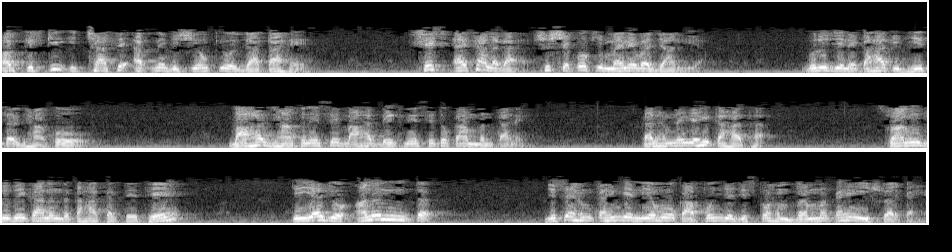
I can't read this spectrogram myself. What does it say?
और किसकी इच्छा से अपने विषयों की ओर जाता है? शिष्य ऐसा लगा शिष्य को कि मैंने वह जान लिया। गुरु जी ने कहा कि भीतर झांको। बाहर झांकने से, बाहर देखने से तो काम बनता नहीं। कल हमने यही कहा था। स्वामी विवेकानंद कहा करते थे कि यह जो अनंत जिसे हम कहेंगे नियमों का पुंज, जिसको हम ब्रह्म कहें, ईश्वर कहें।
